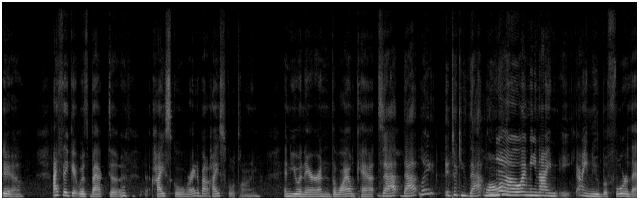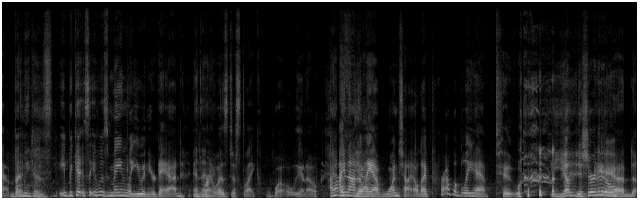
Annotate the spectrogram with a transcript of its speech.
Yeah. I think it was back to high school, right about high school time. And you and Aaron, the Wildcats. That that late? It took you that long? No, I mean I I knew before that, but I mean, because it- because it was mainly you and your dad, and then Right. it was just like, whoa, you know. I have I a- not only yeah. have one child, I probably have two. yep, you sure do. and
